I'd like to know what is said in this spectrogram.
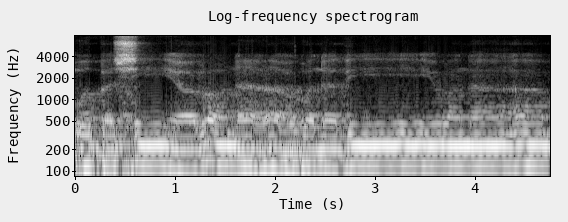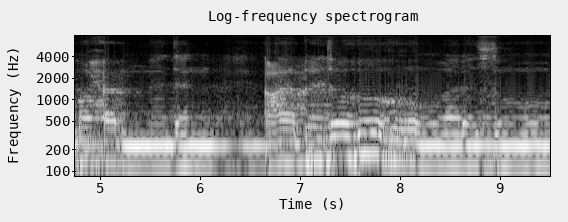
وبشيرنا ونذيرنا محمدا عبده ورسوله.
